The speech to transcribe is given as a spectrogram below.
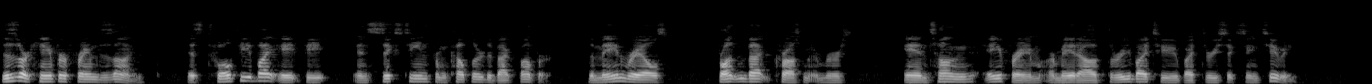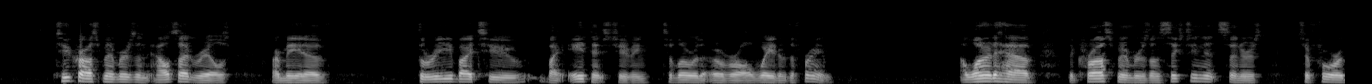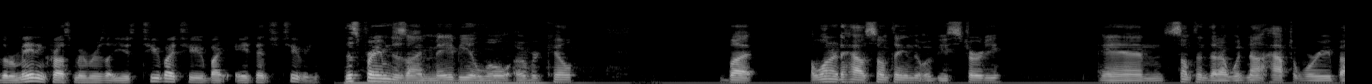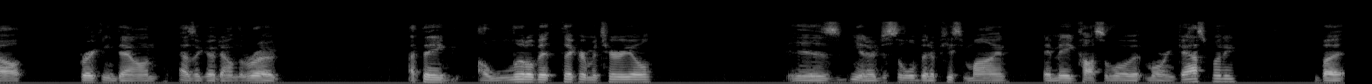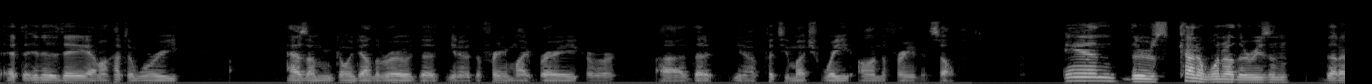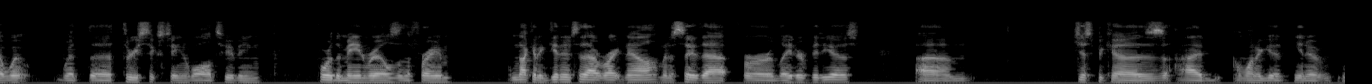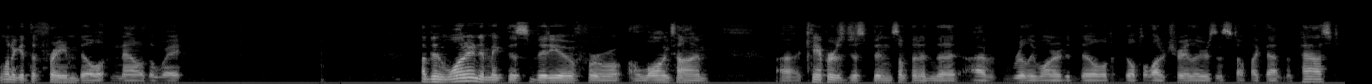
This is our camper frame design. It's 12 feet by 8 feet and 16 from coupler to back bumper. The main rails, front and back cross members, and tongue A-frame are made out of 3 by 2 by 316 tubing. Two cross members and outside rails are made of 3 by 2 by 8 inch tubing to lower the overall weight of the frame. I wanted to have the cross members on 16 inch centers so for the remaining cross members I used 2 by 2 by 8 inch tubing. This frame design may be a little overkill but I wanted to have something that would be sturdy and something that I would not have to worry about breaking down as I go down the road. I think a little bit thicker material is, you know, just a little bit of peace of mind. It may cost a little bit more in gas money, but at the end of the day, I don't have to worry as I'm going down the road that, you know, the frame might break or uh, that, you know, put too much weight on the frame itself. And there's kind of one other reason that I went with the 316 wall tubing for the main rails of the frame. I'm not going to get into that right now. I'm going to save that for later videos. Um, just because I, I want to get, you know, want to get the frame built and out of the way. I've been wanting to make this video for a long time. Uh, camper's just been something that I've really wanted to build. Built a lot of trailers and stuff like that in the past,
